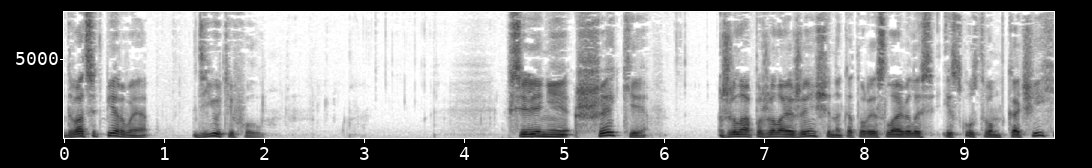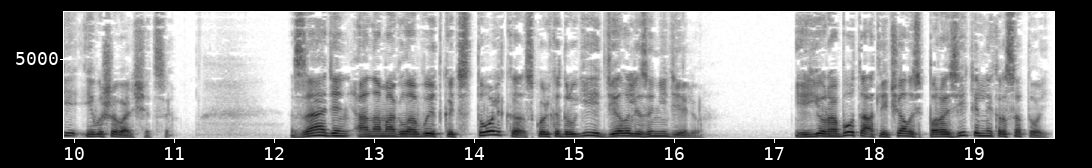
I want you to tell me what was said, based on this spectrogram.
21. Дьютифул. В селении Шеки жила пожилая женщина, которая славилась искусством ткачихи и вышивальщицы. За день она могла выткать столько, сколько другие делали за неделю. Ее работа отличалась поразительной красотой.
